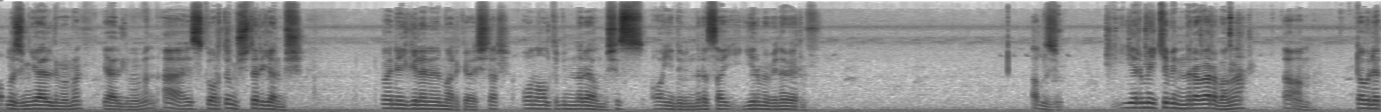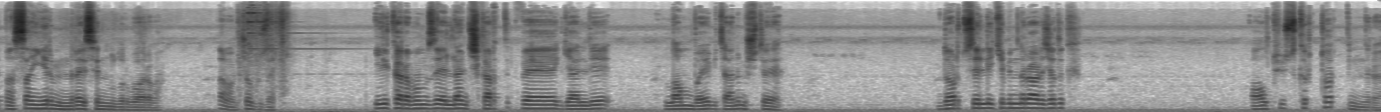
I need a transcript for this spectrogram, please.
Ablacım geldim hemen. Geldim hemen. Ha eskorta müşteri gelmiş. Hemen ilgilenelim arkadaşlar. 16 bin lira almışız. 17 bin lira say 20 bine verin. Ablacım 22 bin lira ver bana. Tamam mı? Kabul etmezsen 20 bin liraya senin olur bu araba. Tamam çok güzel. İlk arabamızı elden çıkarttık ve geldi Lambo'ya bir tane müşteri. 452 bin lira harcadık. 644 bin lira.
